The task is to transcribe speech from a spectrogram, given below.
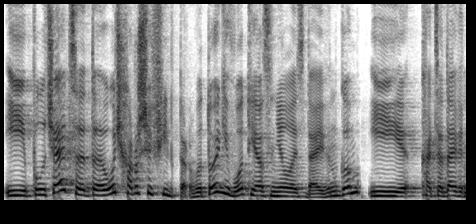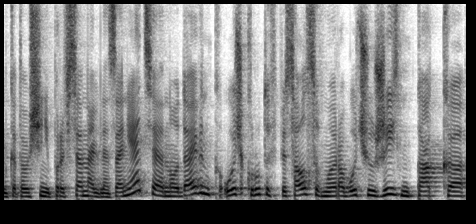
И получается, это очень хороший фильтр. В итоге вот я занялась дайвингом, и хотя дайвинг это вообще не профессиональное занятие, но дайвинг очень круто вписался в мою рабочую жизнь как э,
